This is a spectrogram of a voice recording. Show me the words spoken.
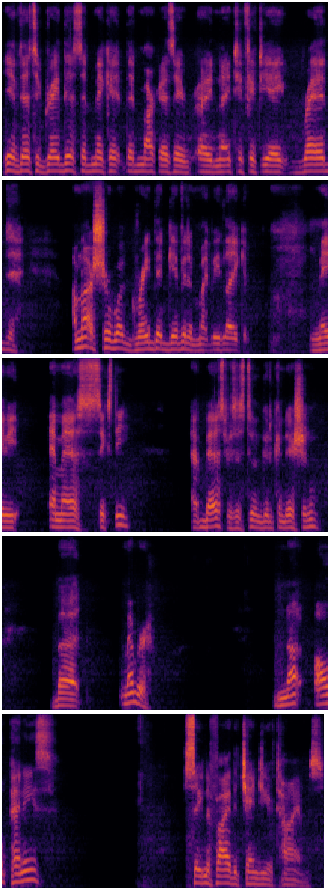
If there's to grade this, they'd make it, they'd mark it as a, a 1958 red. I'm not sure what grade they'd give it. It might be like maybe MS 60 at best, which is still in good condition. But remember, not all pennies signify the changing of times.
